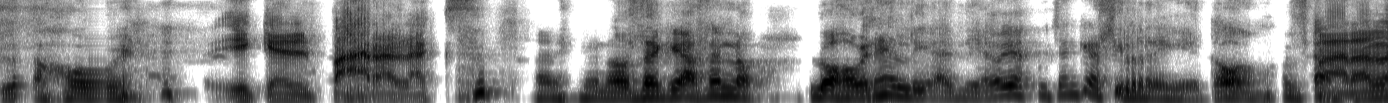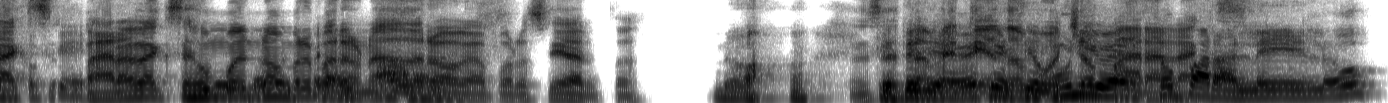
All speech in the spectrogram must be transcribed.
Los jóvenes, Y que el parallax. no sé qué hacen los, los jóvenes el día, el día de hoy, escuchan que así reggaetón. o sea, Parallax, parallax es un buen no, nombre para una parallax. droga, por cierto. No, Se está metiendo sea un mucho universo parallax. paralelo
